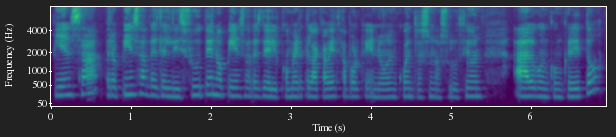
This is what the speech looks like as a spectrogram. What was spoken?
piensa, pero piensa desde el disfrute, no piensa desde el comerte la cabeza porque no encuentras una solución a algo en concreto.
